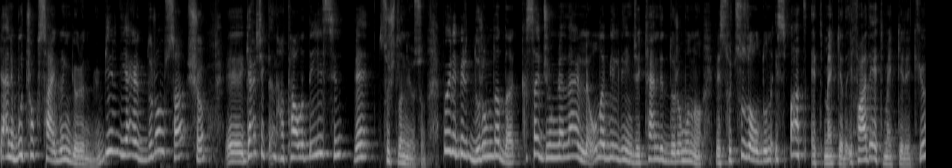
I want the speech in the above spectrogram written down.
yani bu çok saygın görünmüyor. Bir diğer durumsa şu, e, gerçekten hatalı değilsin ve suçlanıyorsun. Böyle bir durumda da kısa cümlelerle olabildiğince kendi durumunu ve suçsuz olduğunu ispat etmek ya da ifade etmek gerekiyor.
